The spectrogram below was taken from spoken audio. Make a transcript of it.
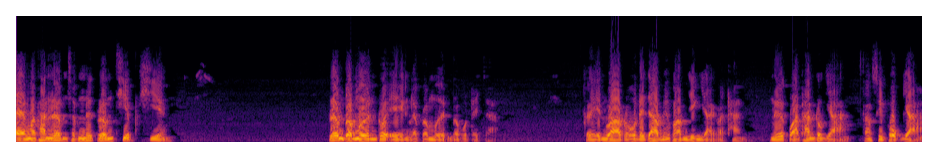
ดงว่าท่านเริ่มสำนึกเริ่มเทียบเคียง เริ่มประเมินตัวเองและประเมินพระพุทธเจ้า ก็เห็นว่าพระพุทธเจ้ามีความยิ่งใหญ่กว่าท่านเหนือกว่าท่านทุกอย่าง ทั้งสิบหกอย่าง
